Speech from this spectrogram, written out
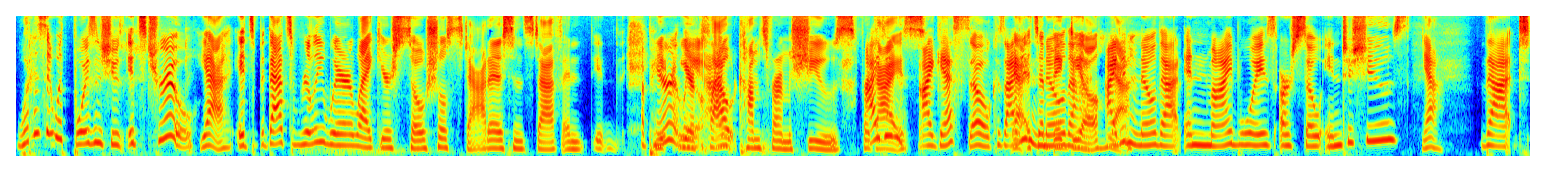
What is it with boys and shoes? It's true. yeah it's but that's really where like your social status and stuff and it, Apparently, your clout comes from shoes for I, I guys I guess so because I Yeah, didn't know that. deal. I didn't know that, and my boys are so into shoes. Yeah. That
